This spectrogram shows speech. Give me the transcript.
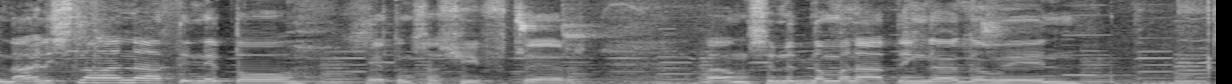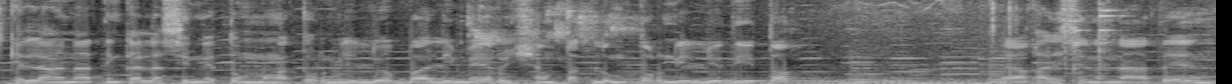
Naalis na nga natin ito, itong sa shifter. Ang sunod naman natin gagawin, kailangan natin kalasin itong mga tornilyo. Bali, meron siyang tatlong tornilyo dito. Ayan, kalasin na natin.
